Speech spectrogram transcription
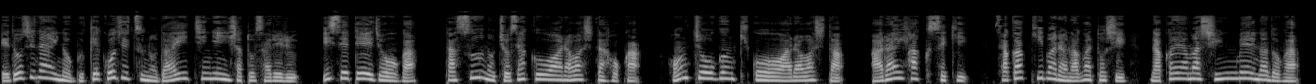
江戸時代の武家古実の第一人者とされる伊勢定常が多数の著作を表したほか、本朝軍機構を表した荒井白石、榊原長俊、中山新明などが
